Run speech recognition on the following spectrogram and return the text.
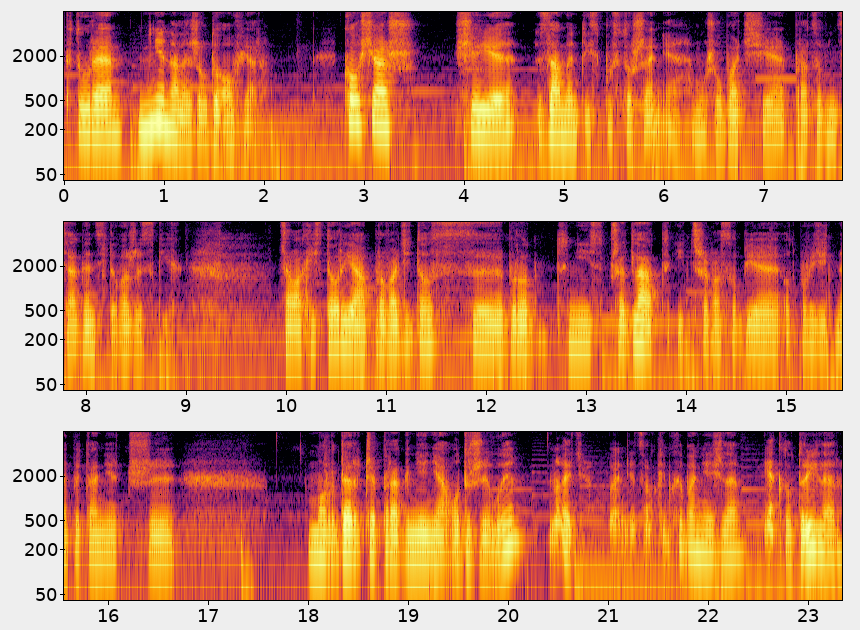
które nie należą do ofiar. Kosiarz sieje zamęt i spustoszenie. Muszą bać się pracownicy agencji towarzyskich. Cała historia prowadzi do zbrodni sprzed lat i trzeba sobie odpowiedzieć na pytanie, czy mordercze pragnienia odżyły. No wiecie, będzie całkiem chyba nieźle. Jak to thriller,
